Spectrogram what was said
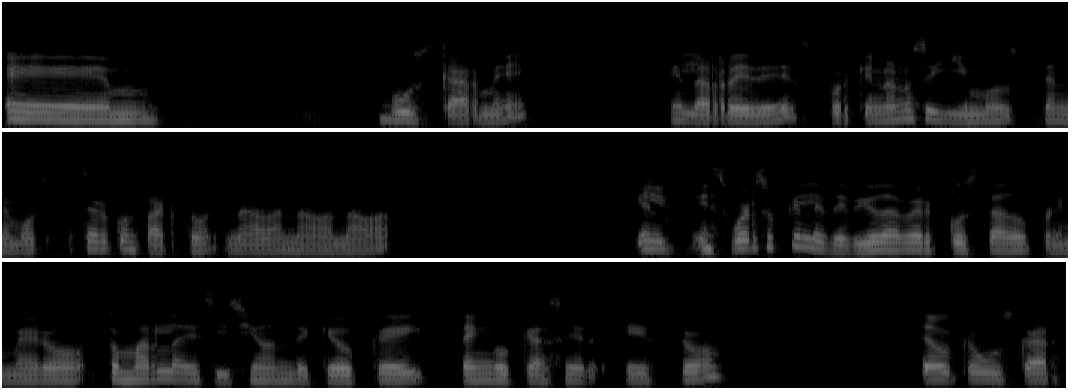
em, buscarme en las redes, porque no nos seguimos, tenemos cero contacto, nada, nada, nada. El esfuerzo que le debió de haber costado primero tomar la decisión de que, ok, tengo que hacer esto, tengo que buscar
